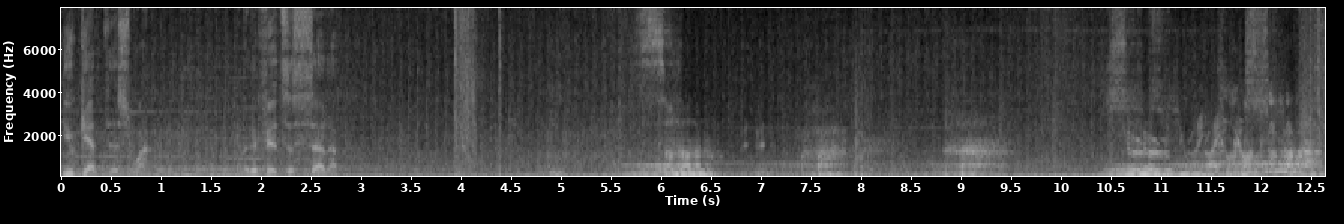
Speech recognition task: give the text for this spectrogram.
You get this one. But if it's a setup... Son Serves you right!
